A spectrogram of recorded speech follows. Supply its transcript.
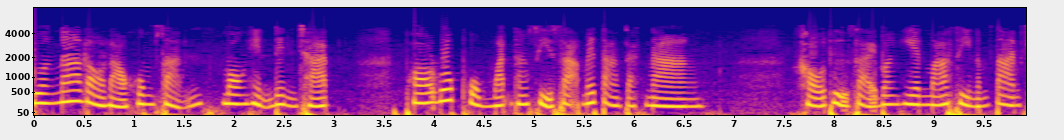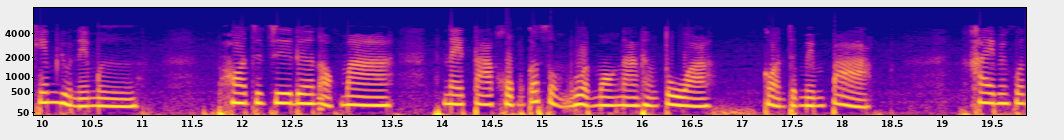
ดวงหน้าหล่อเหลาคมสัน มองเห็นเด่นชัด เพราะรวบผมมัดทั้งศีรษะไม่ต่างจากนาง เขาถือสายบางเฮียนม้าสีน้ำตาลเข้มอยู่ในมือ พอจือเดินออกมา ในตาคมก็สำรวจมองนางทั้งตัว ก่อนจะเม้มปาก ใครเป็นคน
